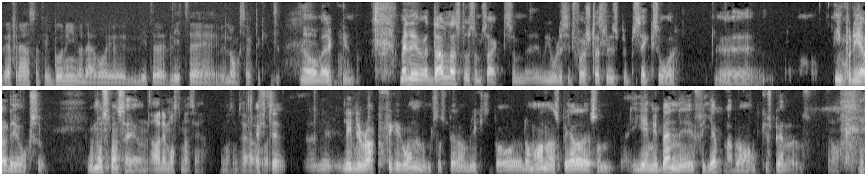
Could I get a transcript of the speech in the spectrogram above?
referensen till Bonino där var ju lite, lite långsökt. Ja, verkligen. Men det var Dallas då som sagt som gjorde sitt första slutspel på sex år. Eh, imponerade ju också. Det måste man säga. Ja, det måste man säga. Det måste man säga. Efter eh, Lindy Ruff fick igång dem så spelade de riktigt bra. Och de har några spelare som... Jamie Benn är för jävla bra hockeyspelare. Ja.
